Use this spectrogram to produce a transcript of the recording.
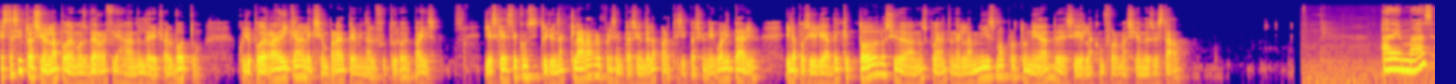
Esta situación la podemos ver reflejada en el derecho al voto, cuyo poder radica en la elección para determinar el futuro del país y es que este constituye una clara representación de la participación igualitaria y la posibilidad de que todos los ciudadanos puedan tener la misma oportunidad de decidir la conformación de su Estado. Además,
